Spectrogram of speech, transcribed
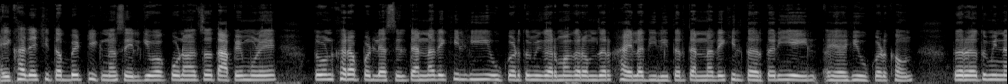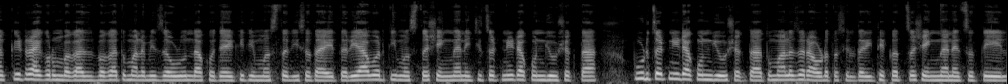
एखाद्याची तब्येत ठीक नसेल किंवा कोणाचं तापेमुळे तोंड खराब पडले असेल त्यांना देखील ही उकड तुम्ही गरमागरम जर खायला दिली तर त्यांना देखील तरतरी येईल ही उकड खाऊन. तर तुम्ही नक्की ट्राय करून बघा. बघा तुम्हाला मी जवळून दाखवते आहे किती मस्त दिसत आहे. तर यावरती मस्त शेंगदाण्याची चटणी टाकून घेऊ शकता. पूड चटणी टाकून घेऊ शकता. तुम्हाला जर आवडत असेल तर इथे कच्चं शेंगदाण्याचं तेल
